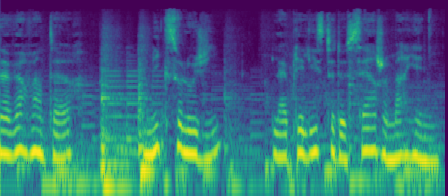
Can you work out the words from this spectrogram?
19h-20h, Mixologie, la playlist de Serge Mariani.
